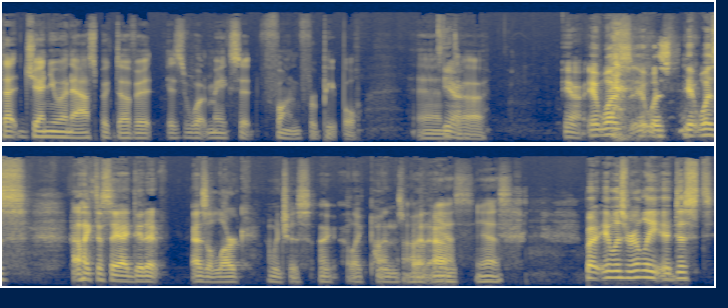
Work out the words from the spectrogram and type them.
that genuine aspect of it is what makes it fun for people, and Yeah. uh, yeah, it was it was it was. I like to say I did it as a lark, which is I, I like puns, uh, but um, yes, yes, but it was really it just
